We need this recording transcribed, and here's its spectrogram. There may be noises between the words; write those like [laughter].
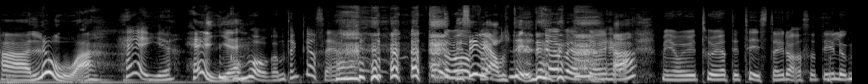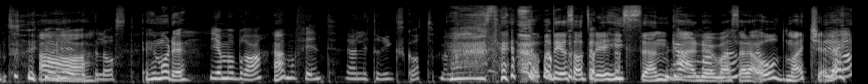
Hallå! Hej! Hej! God morgon tänkte jag säga. [laughs] Det var ser vi alltid. Jag vet, jag är helt. Ja. Men jag ju- tror ju att det är tisdag idag så det är lugnt. [laughs] Jag Ja. är lite lost. Hur mår du? Jag mår bra, Ja. jag mår fint. Jag har lite ryggskott. Men... [laughs] Och det jag sa till dig i hissen här nu var såhär old much eller? Ja.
